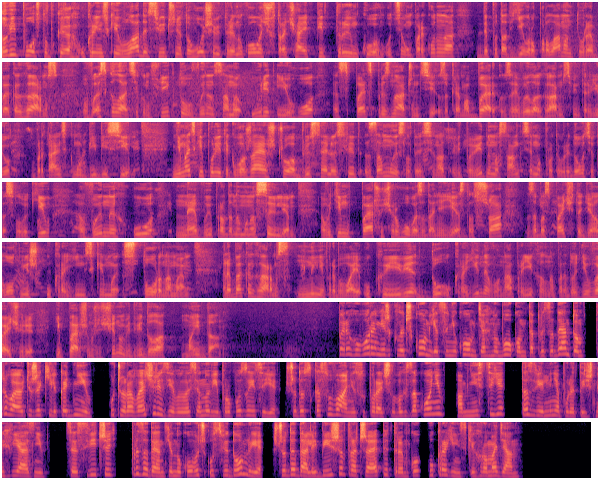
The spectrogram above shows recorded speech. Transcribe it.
Нові поступки української влади свідчення того, що Віктор Янукович втрачає підтримку. У цьому переконана депутат Європарламенту Ребека Гармс. В ескалації конфлікту винен саме уряд і його спецпризначенці, зокрема Беркут, заявила Гармс в інтерв'ю британському BBC. Німецький політик вважає, що Брюсселю слід замислитися над відповідними санкціями проти урядовців та силовиків, винних у невиправданому насиллі. Втім, першочергове завдання ЄС та США забезпечити діалог між українськими сторонами. Ребека Гармс нині перебуває у Києві. До України вона приїхала напередодні ввечері і першим же чином відвідала майдан. Переговори між Кличком, Яценюком, Тягнобоком та президентом тривають уже кілька днів. Учора ввечері з'явилися нові пропозиції щодо скасування суперечливих законів, амністії та звільнення політичних в'язнів. Це свідчить, президент Янукович усвідомлює, що дедалі більше втрачає підтримку українських громадян.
